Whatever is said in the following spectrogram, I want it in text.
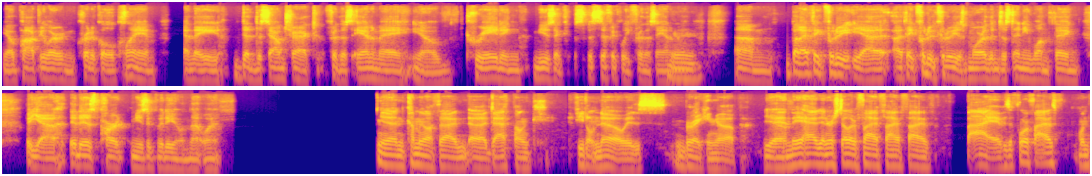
you know, popular and critical acclaim. And they did the soundtrack for this anime, you know, creating music specifically for this anime. Mhm. Um, but I think Furu, yeah, I think Furukuri is more than just any one thing. But yeah, it is part music video in that way. Yeah, and coming off that, uh, Daft Punk, if you don't know, is breaking up. Yeah, and they had Interstellar five five five five. Is it four fives? One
